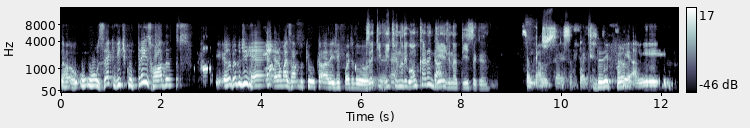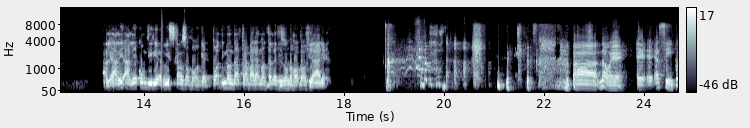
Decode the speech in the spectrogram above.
O, o Zec 20 com três rodas, andando de ré, era mais rápido que o Lady Forte do. O Zec 20 é. andando igual um caranguejo cara. na pista, cara. São casos sérios essa Forte. Ali, ali, ali, ali, ali, é como diria Luiz Carlos Alborguete, pode mandar trabalhar na televisão da rodoviária. Ah, não, é, é, é assim, pô,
